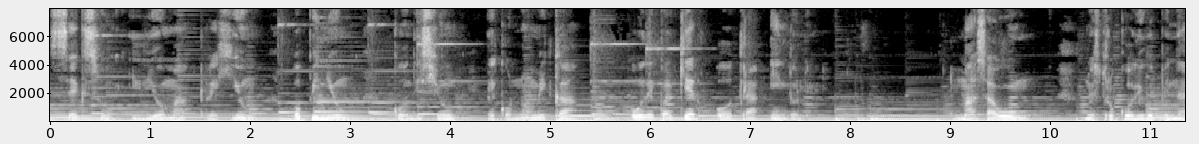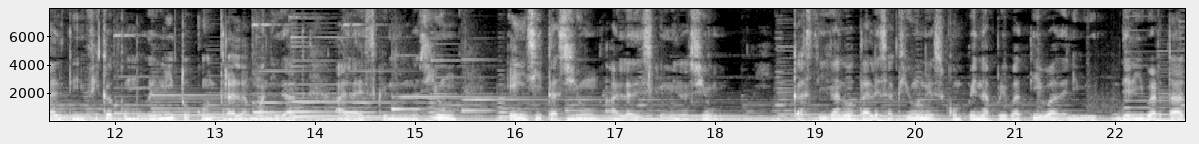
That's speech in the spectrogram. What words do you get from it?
sexo, idioma, región, opinión, condición económica o de cualquier otra índole. Más aún, nuestro Código Penal tipifica como delito contra la humanidad a la discriminación e incitación a la discriminación, castigando tales acciones con pena privativa de, libertad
